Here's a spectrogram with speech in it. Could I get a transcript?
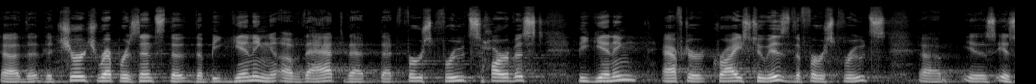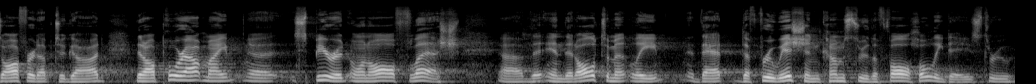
uh, the, the church represents the, the beginning of that, that, that first fruits harvest beginning after Christ, who is the first fruits, uh, is, is offered up to God. That I'll pour out my uh, spirit on all flesh, uh, the, and that ultimately that the fruition comes through the fall holy days, through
